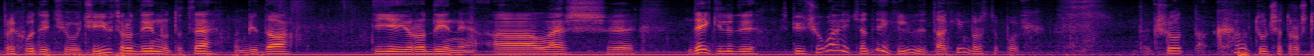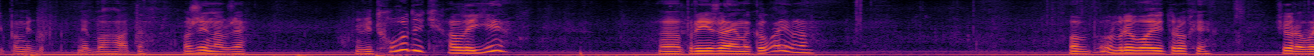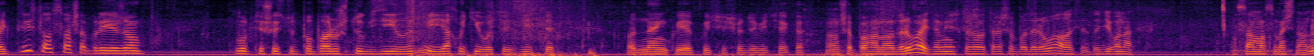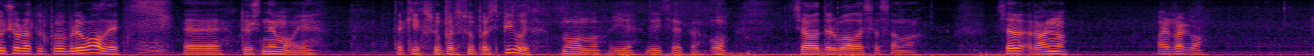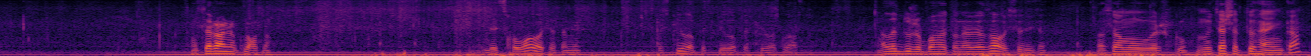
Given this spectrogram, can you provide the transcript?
приходить у чиюсь родину, то це біда тієї родини. Але ж е, деякі люди співчувають, а деякі люди так, їм просто пофіг. Так що так. Тут ще трошки помідор. Небагато. Ожина вже відходить, але є. Е, Приїжджає Миколаївна. Обриваю трохи. Вчора White Crystal Саша приїжджав. Хлопці щось тут по пару штук з'їли. Ну і я хотів ось з'їсти одненьку якусь, що дивіться яка. Вона ще погано одривається, мені сказали, треба, щоб одривалася, тоді вона сама смачна. Ну вчора тут пообривали, е, тож немає таких супер-супер спілих. Ну воно є, дивіться яка. О, ця одривалася сама. Це реально аж така. Це реально класно. Десь сховалося там і поспіла, поспіла, поспіла класно. Але дуже багато нав'язалося сюди на самому вершку. Ну ця ще тугенька.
